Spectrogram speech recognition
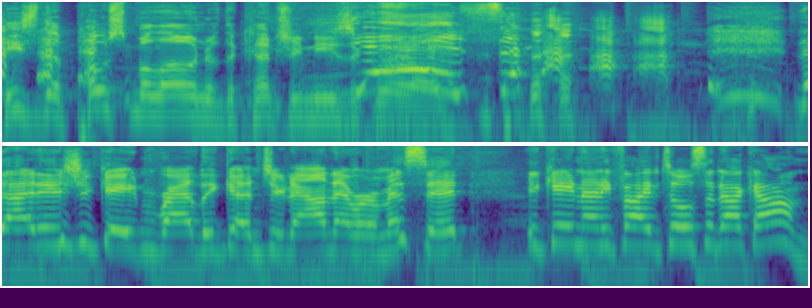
he's the Post Malone of the country music world. Yes! that is your Cait and Bradley Country Now. Never miss it at K95Tulsa.com.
